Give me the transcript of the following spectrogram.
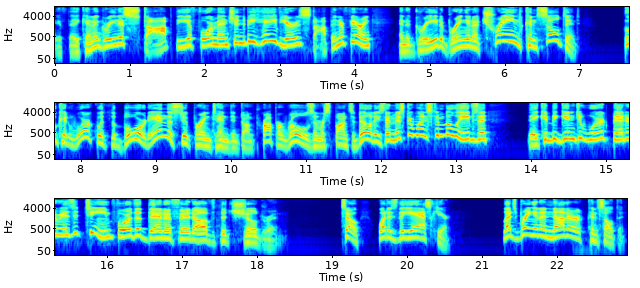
if they can agree to stop the aforementioned behaviors, stop interfering, and agree to bring in a trained consultant who can work with the board and the superintendent on proper roles and responsibilities, then Mr. Winston believes that they can begin to work better as a team for the benefit of the children. So, what is the ask here? Let's bring in another consultant.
